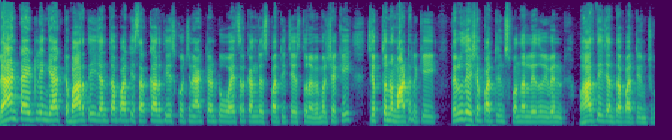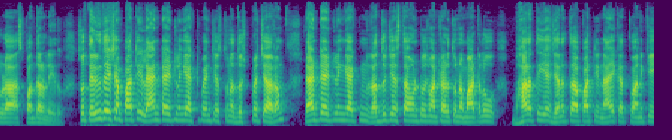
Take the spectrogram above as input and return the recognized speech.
land titling act Bharatiya Janata party సర్కారు తీసుకొచ్చిన యాక్ట్ అంటూ వైఎస్ఆర్ కాంగ్రెస్ పార్టీ చేస్తున్న విమర్శకి చెప్తున్న మాటలకి తెలుగుదేశం పార్టీ నుంచి స్పందన లేదు. ఈవెన్ భారతీయ జనతా పార్టీ నుంచి కూడా స్పందన లేదు. So Telugu Desam party land titling act పైన చేస్తున్న దుష్ప్రచారం ల్యాండ్ టైటిలింగ్ యాక్ట్ని రద్దు చేస్తా ఉంటూ మాట్లాడుతున్న మాటలు భారతీయ జనతా పార్టీ నాయకత్వానికి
